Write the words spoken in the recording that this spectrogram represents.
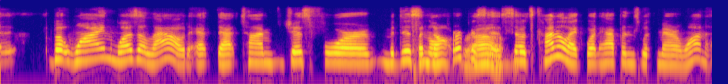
yeah but wine was allowed at that time just for medicinal purposes. Rum. So it's kind of like what happens with marijuana.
